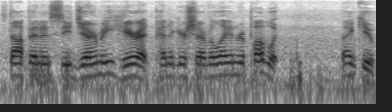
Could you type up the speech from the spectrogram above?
stop in and see Jeremy here at Penninger Chevrolet in Republic. Thank you.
